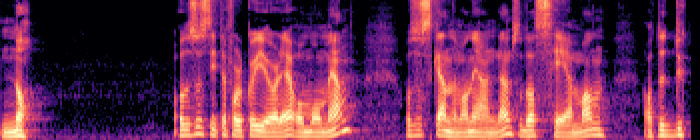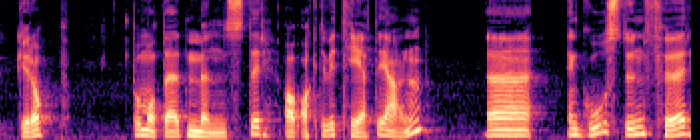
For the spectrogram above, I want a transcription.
'nå'. Og så sitter folk og gjør det om og om igjen. Og så skanner man hjernen dem, så da ser man at det dukker opp på en måte et mønster av aktivitet i hjernen eh, en god stund før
